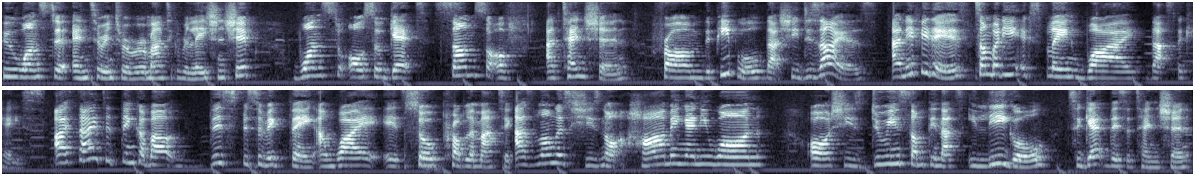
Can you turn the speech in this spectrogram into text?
who wants to enter into a romantic relationship wants to also get some sort of attention from the people that she desires? And if it is, somebody explain why that's the case. I started to think about this specific thing and why it's so problematic. As long as she's not harming anyone or she's doing something that's illegal to get this attention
